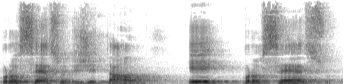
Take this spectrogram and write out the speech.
Processo Digital e processo.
